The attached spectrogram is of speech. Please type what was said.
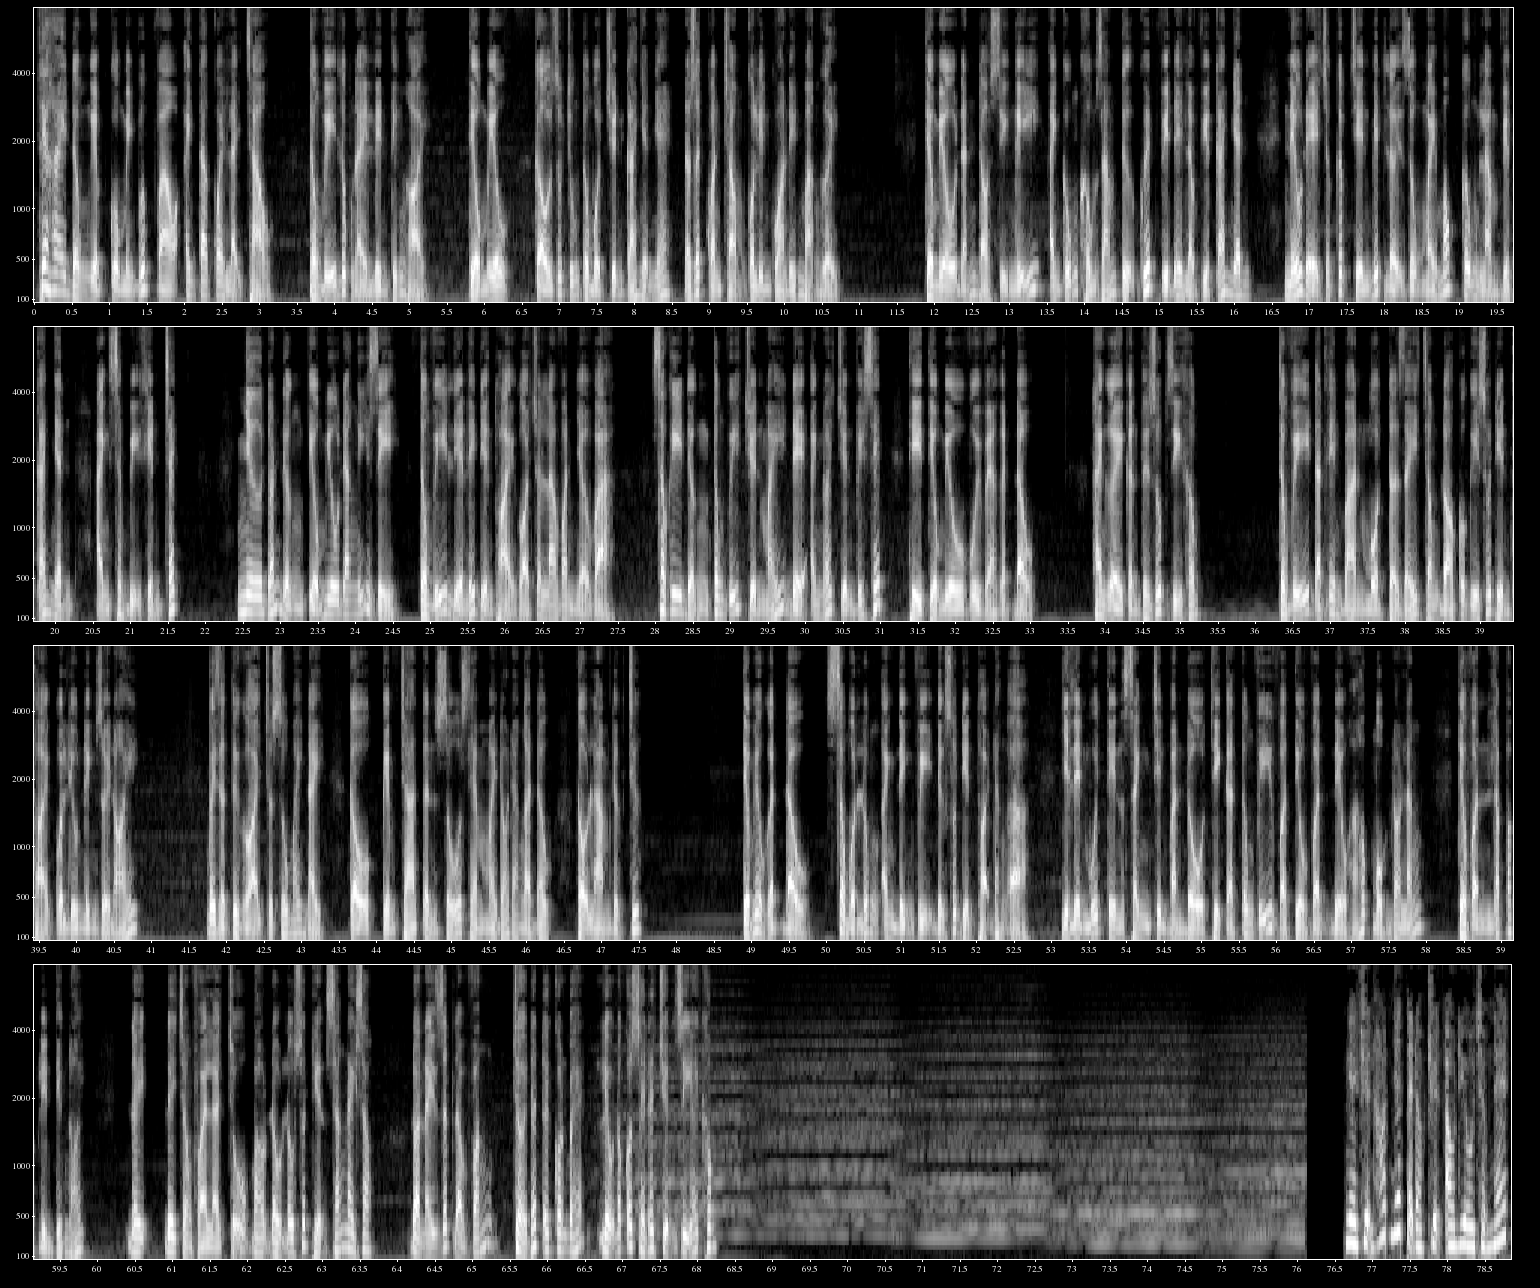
Thế hai đồng nghiệp của mình bước vào, anh ta quay lại chào. Tổng vĩ lúc này lên tiếng hỏi. Tiểu miêu, cậu giúp chúng tôi một chuyện cá nhân nhé. Nó rất quan trọng, có liên quan đến mạng người. Tiểu miêu đắn đo suy nghĩ, anh cũng không dám tự quyết vì đây là việc cá nhân. Nếu để cho cấp trên biết lợi dụng máy móc công làm việc cá nhân, anh sẽ bị khiển trách. Như đoán được Tiểu miêu đang nghĩ gì, Tổng Vĩ liền lấy điện thoại gọi cho La Văn nhờ vả. Sau khi được Tông Vĩ chuyển máy để anh nói chuyện với sếp, thì Tiểu miêu vui vẻ gật đầu. Hai người cần tôi giúp gì không? Tổng Vĩ đặt lên bàn một tờ giấy trong đó có ghi số điện thoại của Liêu Ninh rồi nói. Bây giờ tôi gọi cho số máy này, cậu kiểm tra tần số xem máy đó đang ở đâu, cậu làm được chứ? Tiểu miêu gật đầu, sau một lúc anh định vị được số điện thoại đang ở. Nhìn lên mũi tên xanh trên bản đồ thì cả Tông Vĩ và Tiểu Vận đều há hốc mồm lo lắng. Tiểu Vận lắp bắp lên tiếng nói. Đây, đây chẳng phải là chỗ bao đầu lâu xuất hiện sáng nay sao? Đoạn này rất là vắng. Trời đất ơi con bé, Liệu nó có xảy ra chuyện gì hay không? Nghe chuyện hot nhất tại đọc truyện audio.net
